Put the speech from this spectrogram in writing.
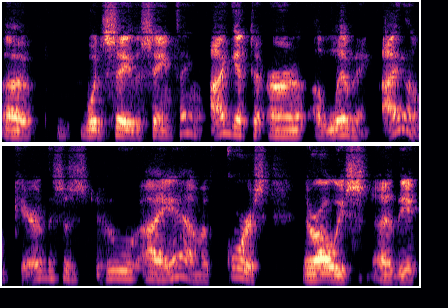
uh, would say the same thing. I get to earn a living. I don't care. This is who I am. Of course, there always uh, the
